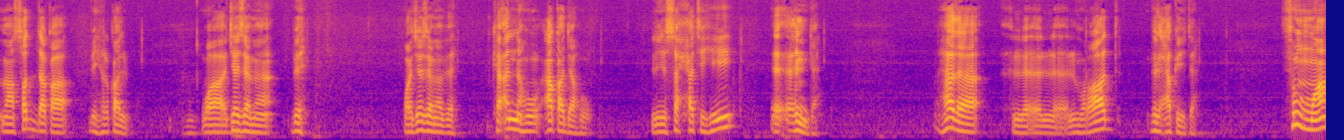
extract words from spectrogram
ما صدق به القلب وجزم به وجزم به كأنه عقده لصحته عنده. هذا ال- ال- المراد بالعقيدة. ثم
